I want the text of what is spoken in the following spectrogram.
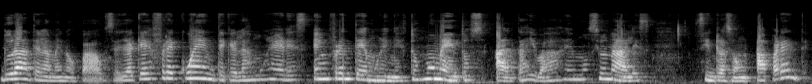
durante la menopausia, ya que es frecuente que las mujeres enfrentemos en estos momentos altas y bajas emocionales sin razón aparente.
